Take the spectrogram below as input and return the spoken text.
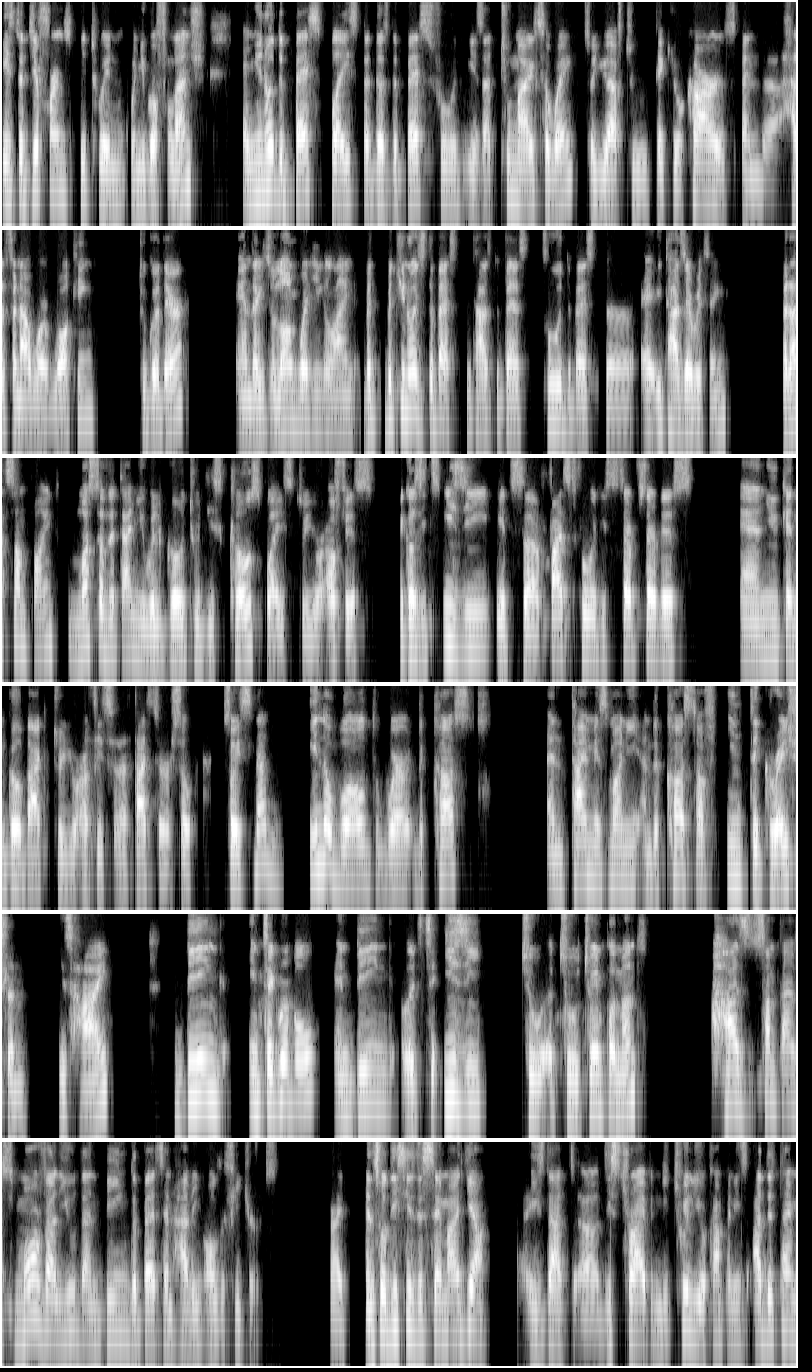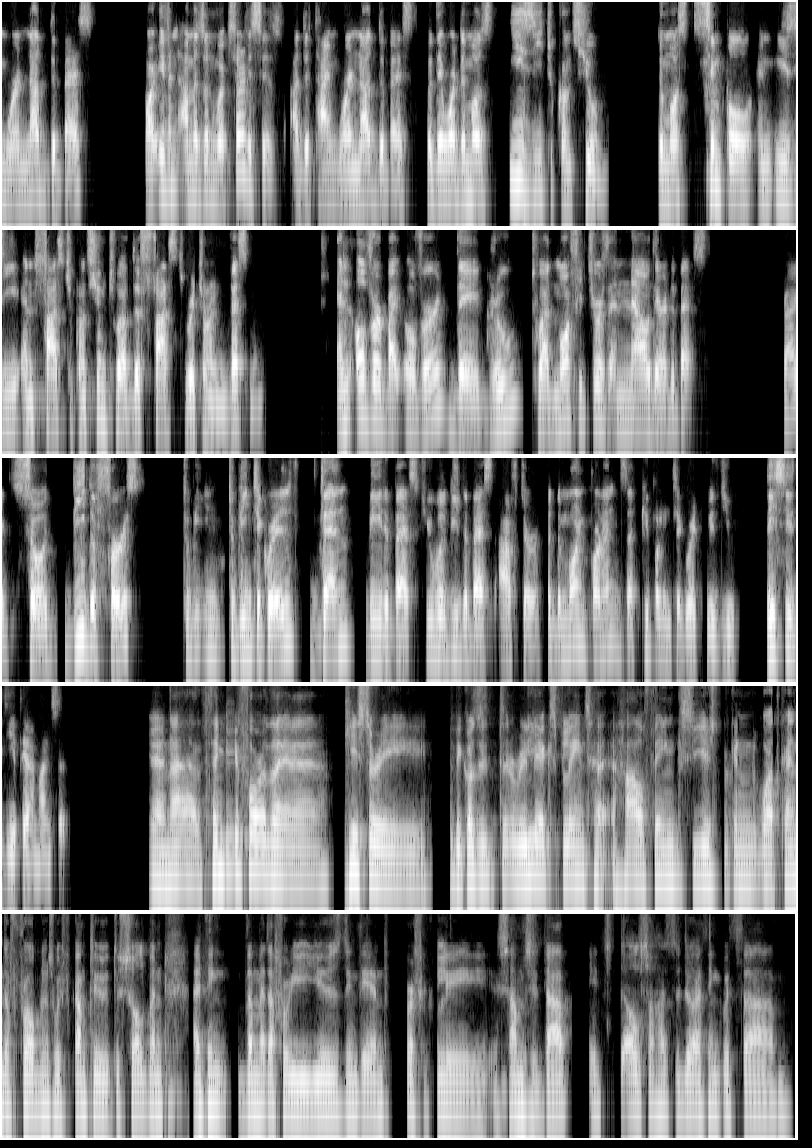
is the difference between when you go for lunch and you know the best place that does the best food is at two miles away. So you have to take your car, spend uh, half an hour walking to go there. And there is a long waiting line, but but you know it's the best. It has the best food, the best. Uh, it has everything. But at some point, most of the time, you will go to this close place to your office because it's easy. It's uh, fast food. It's self service and you can go back to your office uh, faster. So, so it's not in a world where the cost and time is money and the cost of integration is high. Being integrable and being, let's say, easy to to to implement has sometimes more value than being the best and having all the features, right? And so this is the same idea: is that uh, the Stripe and the Twilio companies at the time were not the best, or even Amazon Web Services at the time were not the best, but they were the most easy to consume, the most simple and easy and fast to consume to have the fast return on investment. And over by over, they grew to add more features, and now they're the best, right? So be the first to be in, to be integrated, then be the best. You will be the best after. But the more important is that people integrate with you. This is the API mindset. Yeah, and uh, thank you for the history because it really explains how things use and what kind of problems we've come to, to solve. And I think the metaphor you used in the end perfectly sums it up. It also has to do, I think, with um,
